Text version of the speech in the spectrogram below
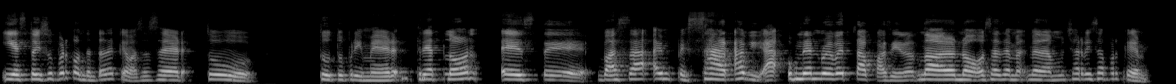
Y estoy súper contenta de que vas a hacer tu, tu, tu primer triatlón. Este, vas a, empezar a vivir una nueva etapa, ¿sí? No, no, no, no, o sea, se me, me da mucha risa porque,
